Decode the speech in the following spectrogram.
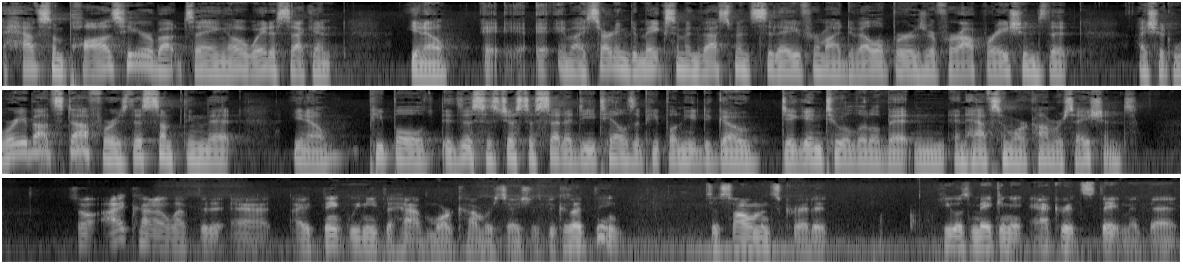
have some pause here about saying, oh, wait a second, you know, am I starting to make some investments today for my developers or for operations that I should worry about stuff, or is this something that you know people this is just a set of details that people need to go dig into a little bit and, and have some more conversations so i kind of left it at i think we need to have more conversations because i think to solomon's credit he was making an accurate statement that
